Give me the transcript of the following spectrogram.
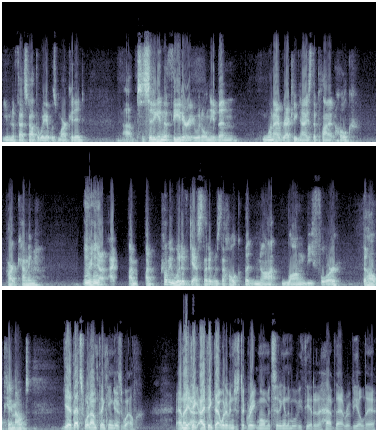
even if that's not the way it was marketed. Uh, so sitting in the theater, it would only have been when I recognized the Planet Hulk part coming. Mm-hmm. Yeah, I, I'm, I probably would have guessed that it was the Hulk, but not long before the Hulk came out. Yeah, that's what I'm thinking as well. And yeah. I think I think that would have been just a great moment sitting in the movie theater to have that reveal there.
